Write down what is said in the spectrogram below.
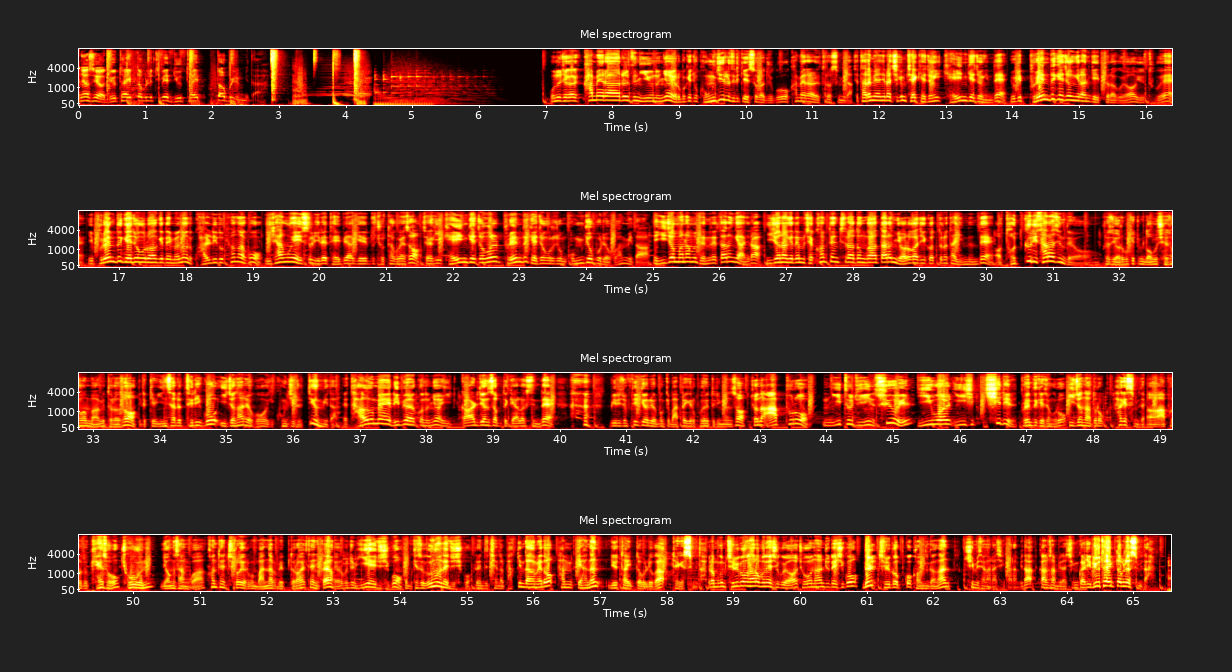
안녕하세요. 뉴타입 WTV의 뉴타입 W입니다 오늘 제가 카메라를 든 이유는요 여러분께 좀 공지를 드릴 게 있어가지고 카메라를 들었습니다. 다름이 아니라 지금 제 계정이 개인 계정인데 여기 브랜드 계정이라는 게 있더라고요 유튜브에. 이 브랜드 계정으로 하게 되면은 관리도 편하고 이 향후에 있을 일에 대비하기에도 좋다고 해서 제가 이 개인 계정을 브랜드 계정으로 좀 옮겨보려고 합니다. 이전만 하면 되는데 다른 게 아니라 이전하게 되면 제 컨텐츠라던가 다른 여러 가지 것들은 다 있는데 어, 덧글이 사라진대요. 그래서 여러분께 좀 너무 죄송한 마음이 들어서 이렇게 인사를 드리고 이전하려고 공지를 띄웁니다. 네, 다음에 리뷰할 거는요 이 Guardians of the Galaxy인데 미리 좀 피규어를 여러분께 맛배기로 보여드리면서 저는 앞으로 음, 이틀 뒤인 수요일 2월 27일 브랜드 계정으로 이전하도록 하겠습니다. 어, 앞으로도 계속 좋은 영상과 컨텐츠로 여러분 만나 뵙도록 할 테니까요. 여러분 좀 이해해 주시고 계속 응원해 주시고 브랜드 채널 바뀐 다음에도 함께하는 뉴타입 W가 되겠습니다. 여러분 그럼 즐거운 하루 보내시고요. 좋은 한 주 되시고 늘 즐겁고 건강한 취미생활 하시기 바랍니다. 감사합니다. 지금까지 뉴타입 W였습니다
